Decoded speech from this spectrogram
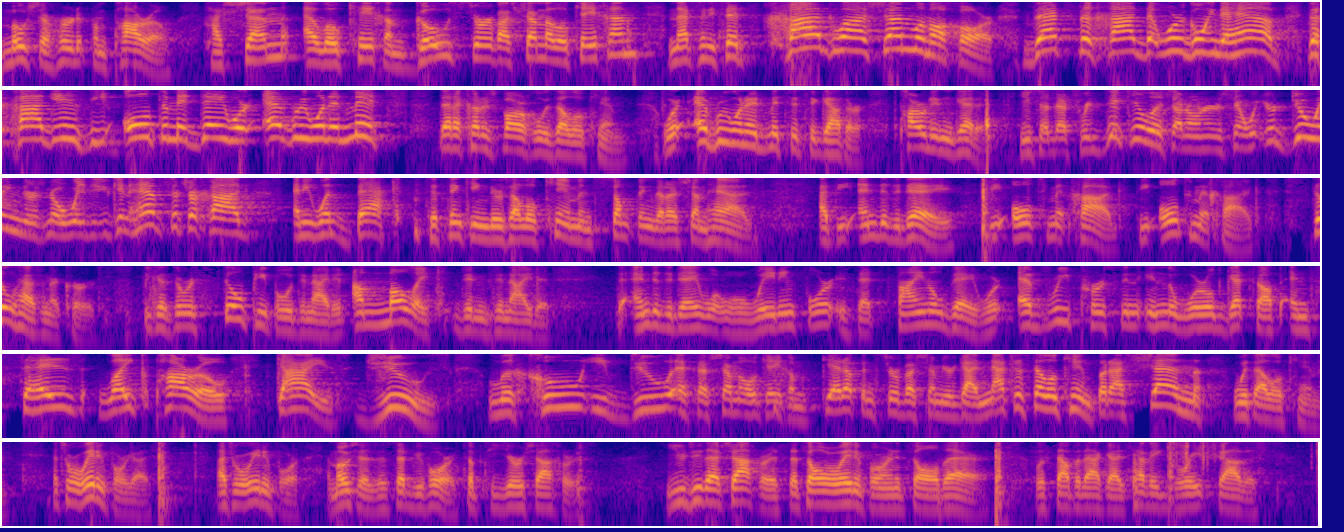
Moshe heard it from Paro. Hashem Elokechem. Go serve Hashem Elokechem. And that's when he said, Chag la Hashem lemachor. That's the Chag that we're going to have. The Chag is the ultimate day where everyone admits that HaKadosh Baruch Hu is Elokim. Where everyone admits it together. Paro didn't get it. He said, that's ridiculous. I don't understand what you're doing. There's no way that you can have such a Chag. And he went back to thinking there's Elokim and something that Hashem has. At the end of the day, the ultimate Chag, the ultimate Chag, still hasn't occurred because there were still people who denied it. Amalek didn't deny it. The end of the day, what we're waiting for is that final day where every person in the world gets up and says, like Paro, guys, Jews, Lechu ivdu es Hashem Elokeichem. Get up and serve Hashem your God. Not just Elokim, but Hashem with Elokim. That's what we're waiting for, guys. That's what we're waiting for. And Moshe, as I said before, it's up to your chakras. You do that chakras. That's all we're waiting for, and it's all there. We'll stop with that, guys. Have a great Shabbos.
